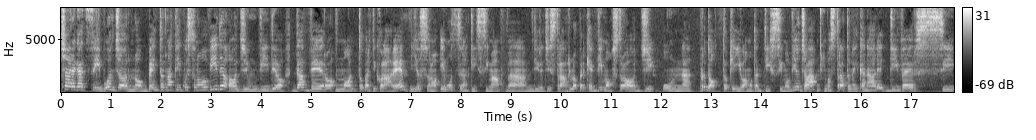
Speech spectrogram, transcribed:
Ciao ragazzi, buongiorno, bentornati in questo nuovo video. Oggi un video davvero molto particolare. Io sono emozionatissima uh, di registrarlo perché vi mostro oggi un prodotto che io amo tantissimo. Vi ho già mostrato nel canale diversi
